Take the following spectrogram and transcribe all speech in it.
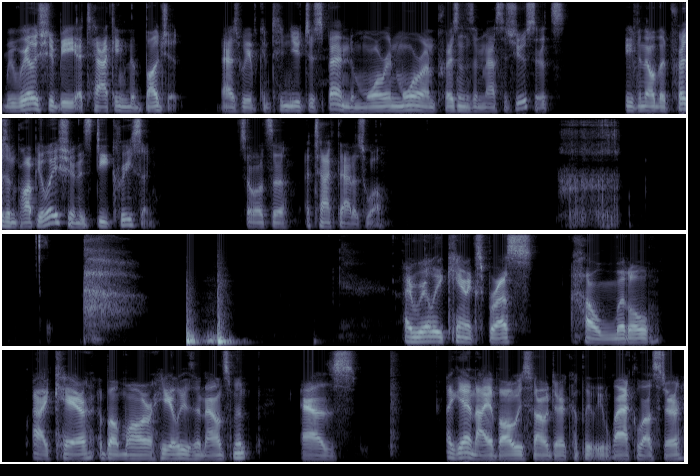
we really should be attacking the budget, as we've continued to spend more and more on prisons in Massachusetts, even though the prison population is decreasing. So let's uh, attack that as well. I really can't express how little I care about Maura Healey's announcement, as again, I have always found her completely lackluster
